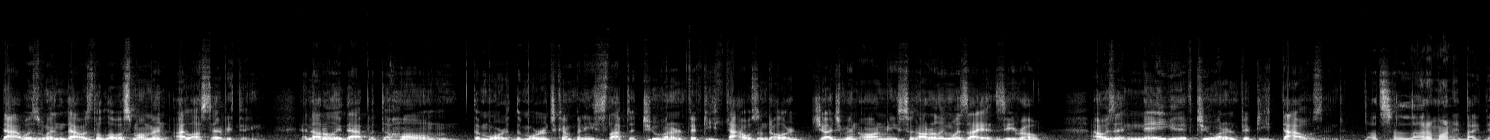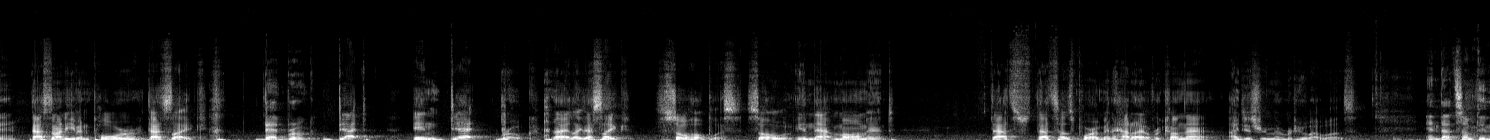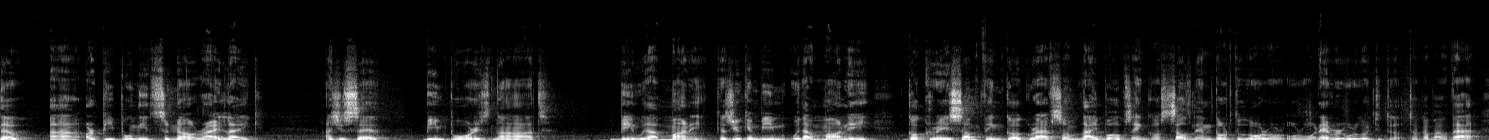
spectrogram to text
that was when that was the lowest moment. I lost everything. And not only that, but the home, the mor- the mortgage company slapped a two hundred fifty thousand dollar judgment on me. So not only was I at zero, I was at negative two hundred fifty thousand. That's a lot of money back then. That's not even poor. That's like Dead broke. debt in debt broke, right? Like that's like so hopeless. So in that moment, that's that's how poor I've been. How did I overcome that? I just remembered who I was. And that's something that uh, our people needs to know, right? Like, as you said, being poor is not being without money. Because you can be without money, go create something, go grab some light bulbs and go sell them door to door or, or whatever. We're going to t- talk about that.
